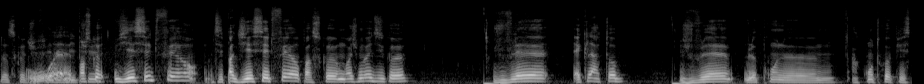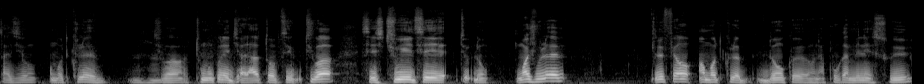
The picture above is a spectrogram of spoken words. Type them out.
De ce que tu fais ouais, d'habitude. parce que j'ai essayé de faire, c'est pas que j'ai essayé de faire, parce que moi je me dis que je voulais, avec la top, je voulais le prendre euh, à contre-pied, c'est-à-dire en mode club. Mhm. Tu vois, tout le monde connaît déjà la top. c'est- Tu vois, c'est street, c'est. Donc, moi, je voulais le faire en mode club. Donc, euh, on a programmé l'instru.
